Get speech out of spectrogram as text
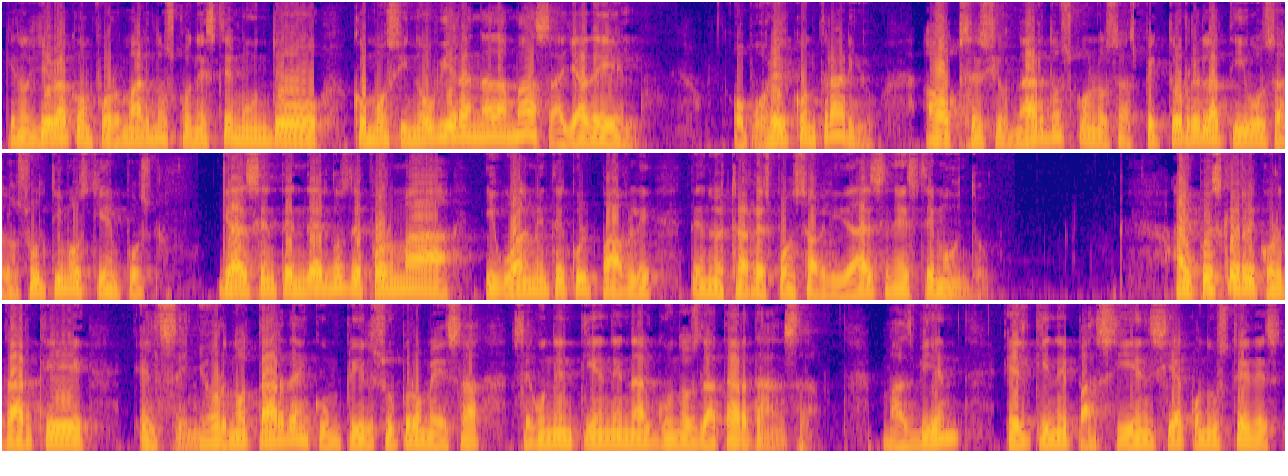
que nos lleva a conformarnos con este mundo como si no hubiera nada más allá de él, o por el contrario, a obsesionarnos con los aspectos relativos a los últimos tiempos y a desentendernos de forma igualmente culpable de nuestras responsabilidades en este mundo. Hay pues que recordar que el Señor no tarda en cumplir su promesa, según entienden algunos la tardanza. Más bien, Él tiene paciencia con ustedes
